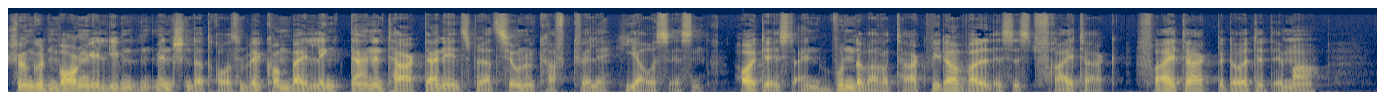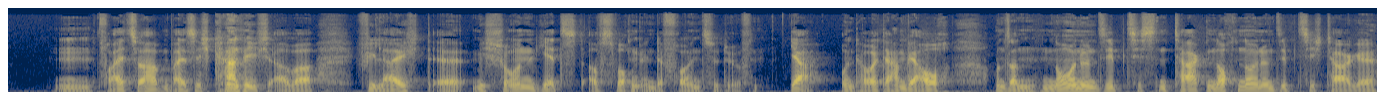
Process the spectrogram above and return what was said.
Schönen guten Morgen, ihr lieben Menschen da draußen. Willkommen bei Lenk deinen Tag, deine Inspiration und Kraftquelle hier aus Essen. Heute ist ein wunderbarer Tag wieder, weil es ist Freitag. Freitag bedeutet immer, mh, hm, frei zu haben, weiß ich gar nicht, aber vielleicht äh, mich schon jetzt aufs Wochenende freuen zu dürfen. Ja, und heute haben wir auch unseren 79. Tag, noch 79 Tage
